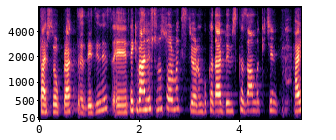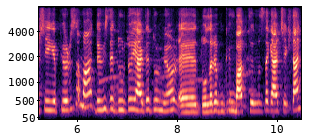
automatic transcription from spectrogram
taş toprak da dediniz. Ee, peki ben de şunu sormak istiyorum. Bu kadar döviz kazanmak için her şeyi yapıyoruz ama döviz de durduğu yerde durmuyor. Ee, dolara bugün baktığımızda gerçekten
